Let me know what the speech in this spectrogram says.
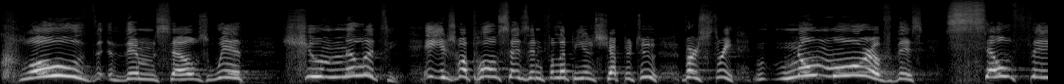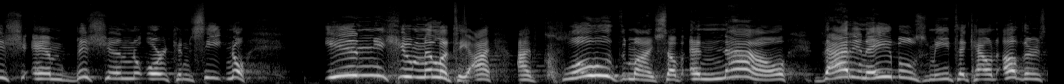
clothed themselves with humility. It's what Paul says in Philippians chapter 2, verse 3. No more of this selfish ambition or conceit. No, in humility, I, I've clothed myself, and now that enables me to count others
